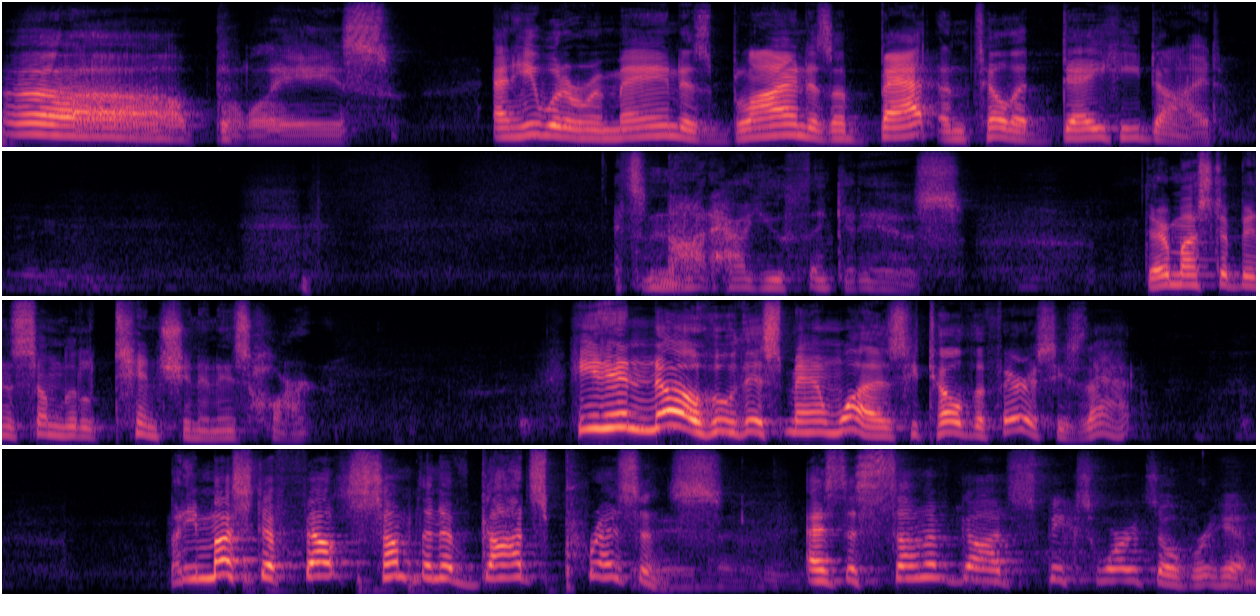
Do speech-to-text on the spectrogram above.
Oh, please and he would have remained as blind as a bat until the day he died. It's not how you think it is. There must have been some little tension in his heart. He didn't know who this man was. He told the Pharisees that. But he must have felt something of God's presence as the Son of God speaks words over him.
